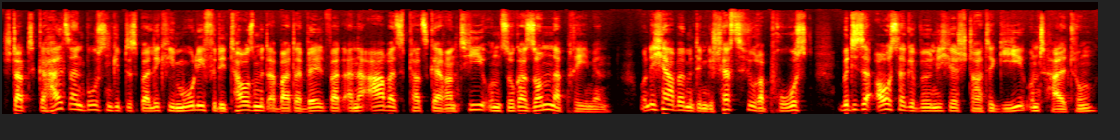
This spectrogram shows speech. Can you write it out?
Statt Gehaltseinbußen gibt es bei Liquimoli für die 1000 Mitarbeiter weltweit eine Arbeitsplatzgarantie und sogar Sonderprämien. Und ich habe mit dem Geschäftsführer Prost über diese außergewöhnliche Strategie und Haltung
